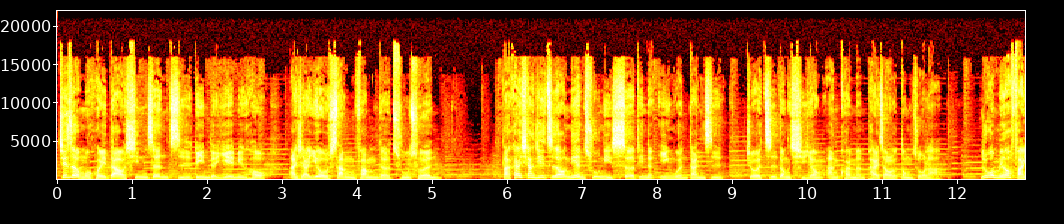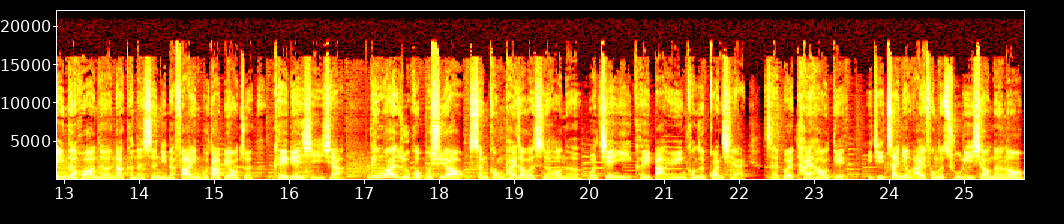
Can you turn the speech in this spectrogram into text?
接着我们回到新增指令的页面后，按下右上方的储存。打开相机之后，念出你设定的英文单字，就会自动启用按快门拍照的动作啦。如果没有反应的话呢，那可能是你的发音不大标准，可以练习一下。另外，如果不需要声控拍照的时候呢，我建议可以把语音控制关起来，才不会太耗电，以及占用 iPhone 的处理效能哦。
